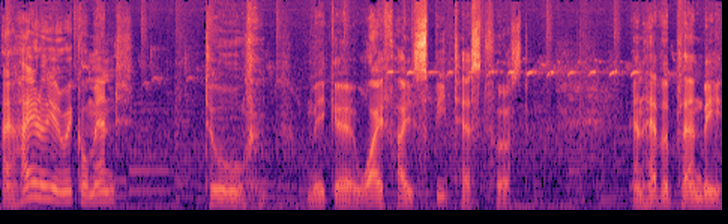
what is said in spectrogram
I highly recommend to make a Wi-Fi speed test first and have a plan B.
